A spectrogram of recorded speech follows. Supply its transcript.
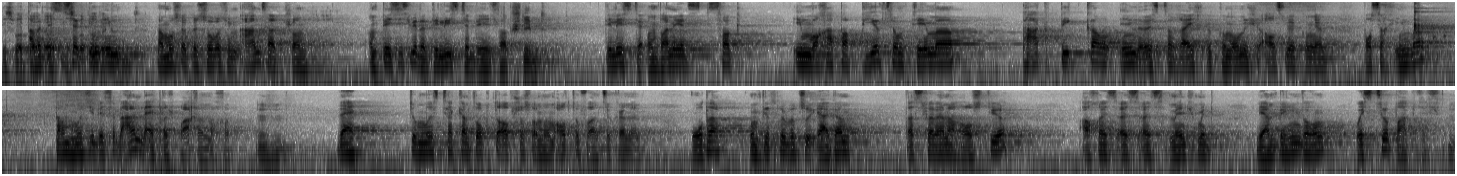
das war da, Aber der- das ist halt da im, man muss halt bei sowas im Ansatz schon. Und das ist wieder die Liste, die ich sage. Stimmt. Die Liste. Und wenn ich jetzt sage, ich mache ein Papier zum Thema Parkpickel in Österreich, ökonomische Auswirkungen, was auch immer, dann muss ich das halt auch in leichter Sprache machen. Weil du musst ja keinen Doktorabschluss haben, um Auto fahren zu können. Oder um dich darüber zu ärgern, dass vor deiner Haustür, auch als, als, als Mensch mit Lernbehinderung, alles zuparkt ist.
